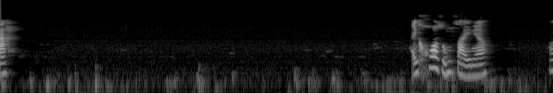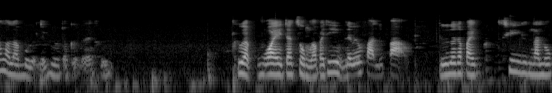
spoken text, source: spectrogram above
นะไอข้อสงสัยเนี้ยถ้าเราระเบิดเลเวลจะเกิดอะไรขึ้นคือแบบวอยจะส่งเราไปที่เลเวลฟันหรือเปล่า หรือเราจะไปที่นรก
